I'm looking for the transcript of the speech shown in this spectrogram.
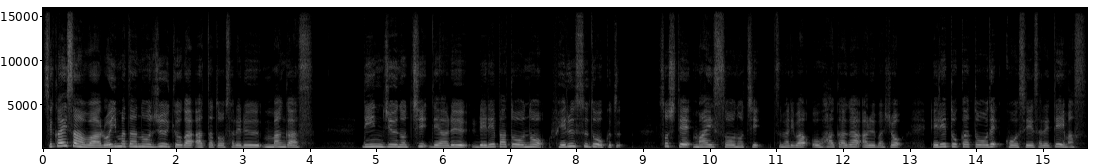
世界遺産はロイマタの住居があったとされるマンガース、臨終の地であるレレパ島のフェルス洞窟、そして埋葬の地、つまりはお墓がある場所、エレトカ島で構成されています。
